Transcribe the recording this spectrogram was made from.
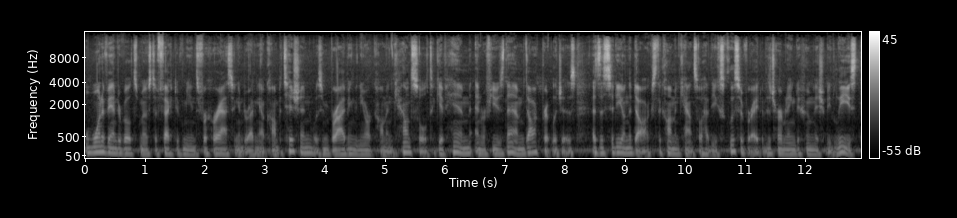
one of Vanderbilt's most effective means for harassing and driving out competition was in bribing the New York Common Council to give him and refuse them dock privileges. As the city owned the docks, the Common Council had the exclusive right of determining to whom they should be leased.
